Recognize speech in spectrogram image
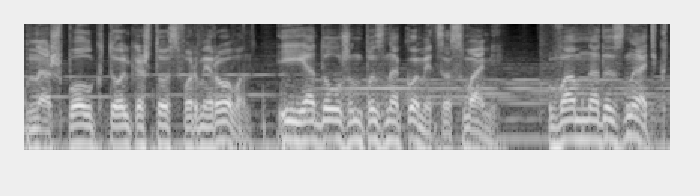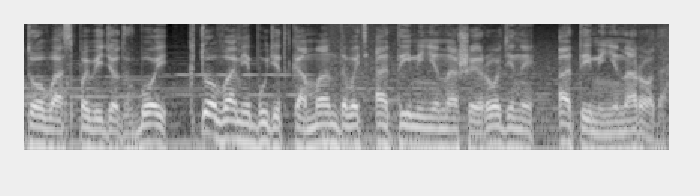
Наш полк только что сформирован, и я должен познакомиться с вами. Вам надо знать, кто вас поведет в бой, кто вами будет командовать от имени нашей Родины, от имени народа.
